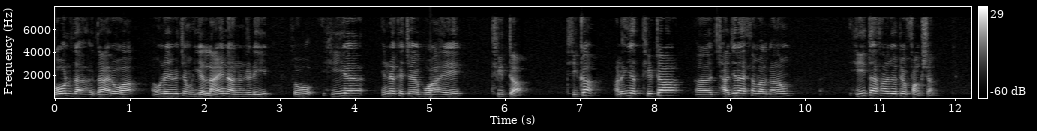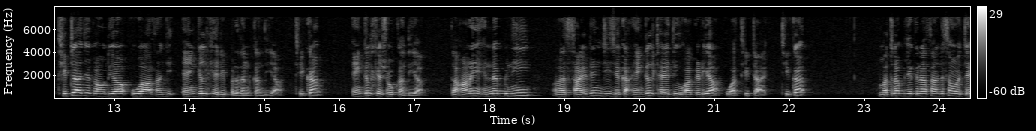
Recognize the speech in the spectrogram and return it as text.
गोल द दाइरो आहे उनजे विच में हीअ लाइन आहे नंढड़ी सो हीअ हिन खे चइबो आहे थीटा ठीकु आहे हाणे हीअ थीटा छाजे लाइ इस्तेमालु कंदा आहियूं हीअ त असांजो थियो फंक्शन थीटा जेका हूंदी आहे उहा असांजी एंगल खे रिप्रेज़ेंट कंदी आहे ठीकु आहे एंगल खे शो कंदी आहे त हाणे हिन ॿिन्ही साइडिन जी जेका एंगल ठहे थी उहा कहिड़ी आहे उहा थीटा आहे ठीकु आहे मतिलबु जेकॾहिं असां ॾिसूं हिते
